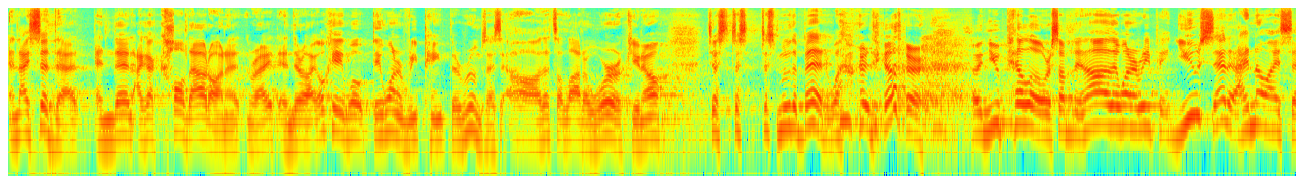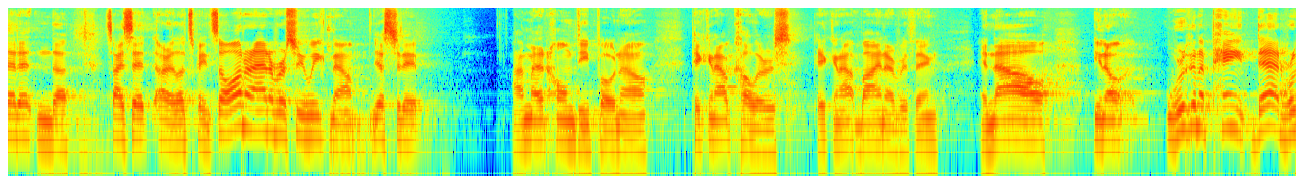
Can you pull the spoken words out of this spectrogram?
And I said that, and then I got called out on it, right? And they're like, okay, well, they want to repaint their rooms. I said, oh, that's a lot of work, you know? Just, just, just move the bed one way or the other. A new pillow or something. Oh, they want to repaint. You said it. I know I said it. And uh, so I said, all right, let's paint. So on our anniversary week now, yesterday, I'm at Home Depot now, picking out colors, picking out, buying everything. And now, you know, we're to paint dad we're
